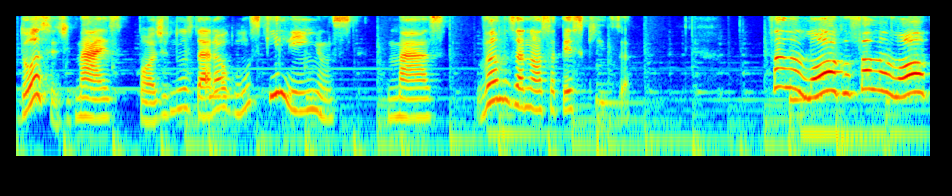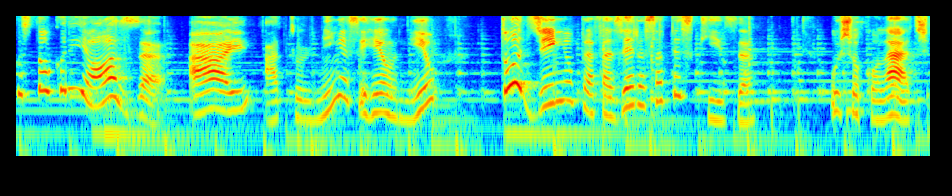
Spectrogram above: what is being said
Doce demais pode nos dar alguns quilinhos, mas vamos à nossa pesquisa. Fala logo, fala logo, estou curiosa. Ai, a turminha se reuniu tudinho para fazer essa pesquisa. O chocolate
